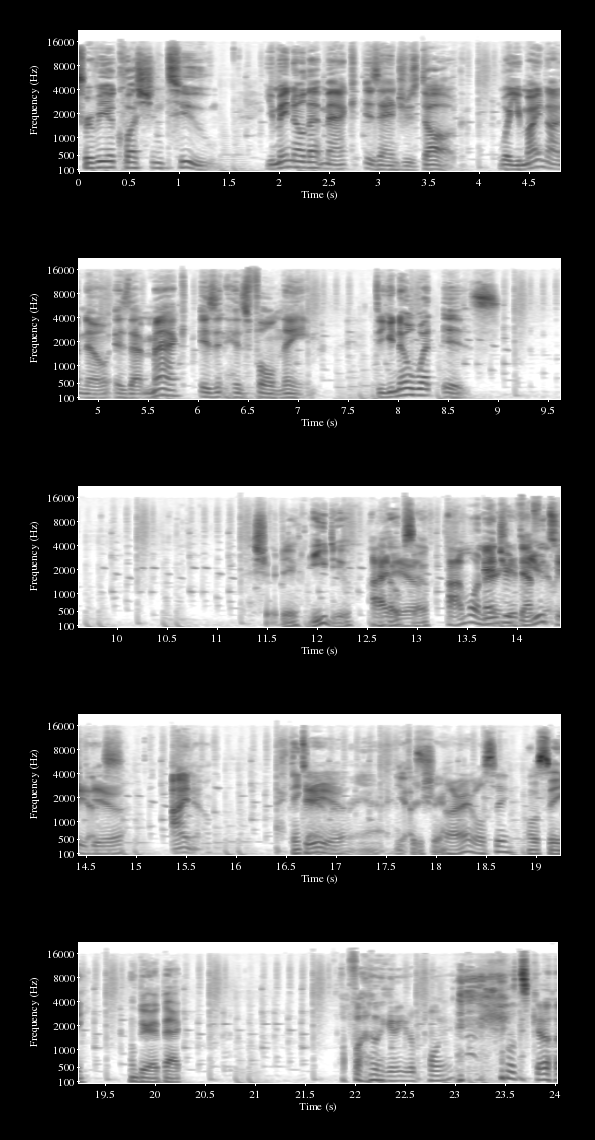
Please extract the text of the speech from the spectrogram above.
Trivia question two. You may know that Mac is Andrew's dog. What you might not know is that Mac isn't his full name. Do you know what is? Sure do. You do. I, hope do. so. I'm wondering Andrew if you two does. do. I know. I think Do I you? remember. Yeah, I'm Yes. pretty sure. All right, we'll see. We'll see. We'll be right back. I'm finally gonna get a point. Let's go.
